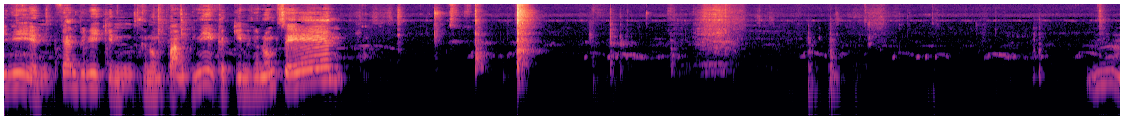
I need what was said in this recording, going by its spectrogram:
พี่นี่เห็นแฟนพี่นี่กินขนมปัง พี่นี่ก็กินขนมเส้น อืม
